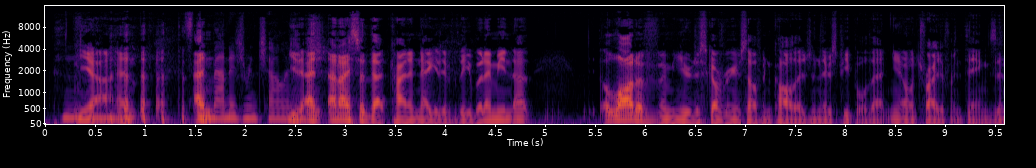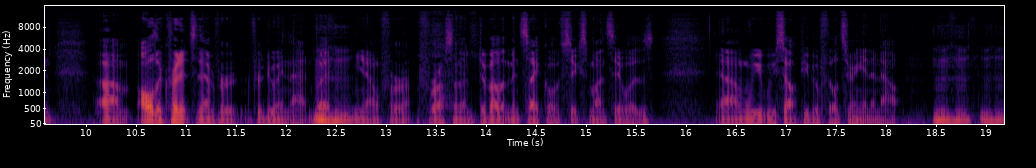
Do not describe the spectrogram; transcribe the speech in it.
yeah, and It's the and management challenge. you know, and and I said that kind of negatively, but I mean, uh, a lot of I mean, you're discovering yourself in college, and there's people that you know try different things, and um, all the credit to them for for doing that. But Mhm. you know, for for us on the development cycle of six months, it was um, we we saw people filtering in and out. Hmm hmm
